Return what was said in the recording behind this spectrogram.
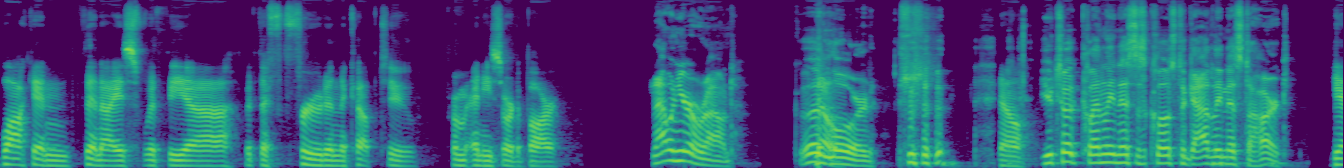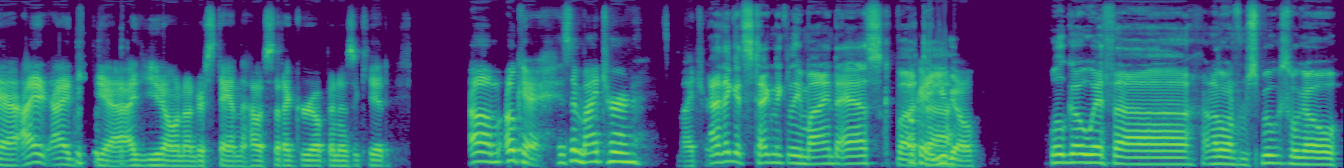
walking thin ice with the uh with the fruit in the cup too from any sort of bar. Not when you're around. Good No. lord. No. you took cleanliness as close to godliness to heart. Yeah, I, I, yeah, I, you don't understand the house that I grew up in as a kid. Um, okay, is it my turn? It's my turn. I think it's technically mine to ask, but okay, uh, you go. We'll go with uh, another one from Spooks. We'll go.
